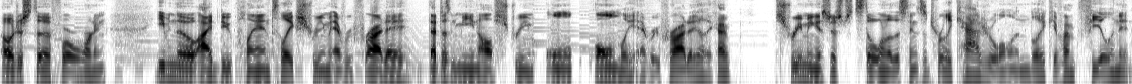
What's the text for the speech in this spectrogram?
oh, just a forewarning, even though I do plan to, like, stream every Friday, that doesn't mean I'll stream only every Friday. Like, I streaming is just still one of those things that's really casual, and, like, if I'm feeling it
